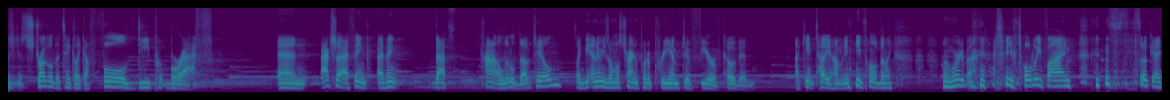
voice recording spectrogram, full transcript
you struggle to take like a full deep breath. And actually, I think I think that's kind of a little dovetailed. It's like the enemy's almost trying to put a preemptive fear of COVID. I can't tell you how many people have been like, I'm worried about it. Actually, you're totally fine. it's okay.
